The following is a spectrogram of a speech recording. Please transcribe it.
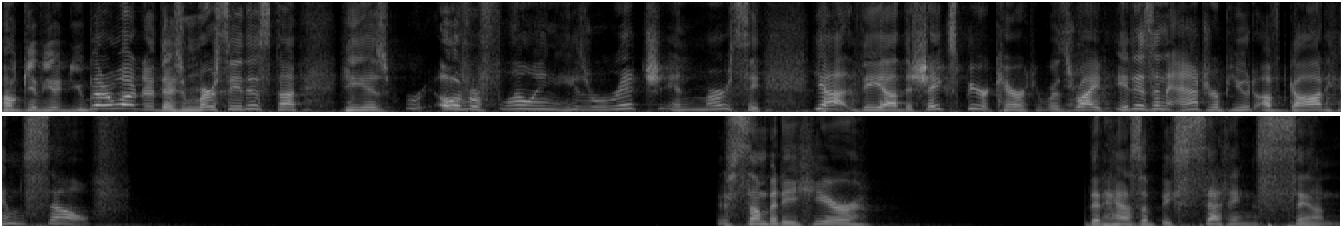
I'll give you, you better what? There's mercy this time. He is overflowing. He's rich in mercy. Yeah, the, uh, the Shakespeare character was right. It is an attribute of God himself. There's somebody here that has a besetting sin.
